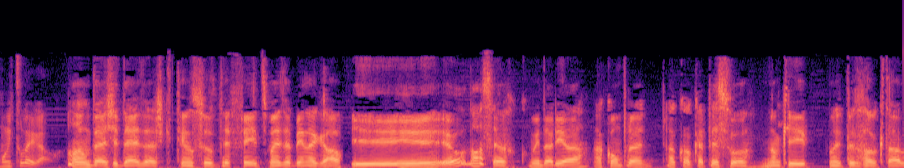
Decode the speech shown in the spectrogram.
muito legal. Não é um 10 de 10, acho que tem os seus defeitos, mas é bem legal. E eu, nossa, eu recomendaria a compra a qualquer pessoa. Não que o pessoal que tá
